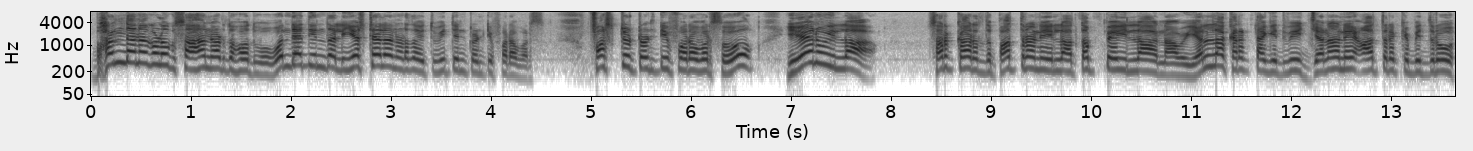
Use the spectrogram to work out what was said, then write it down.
ಬಂಧನಗಳು ಸಹ ನಡೆದು ಹೋದವು. ಒಂದೇ ದಿನದಲ್ಲಿ ಎಷ್ಟೆಲ್ಲ ನಡೆದೋಯ್ತು within twenty four hours first twenty four hours ಏನೂ ಇಲ್ಲ. ಸರ್ಕಾರದ ಪಾತ್ರನೇ ಇಲ್ಲ, ತಪ್ಪೇ ಇಲ್ಲ. ನಾವು ಎಲ್ಲ ಕರೆಕ್ಟಾಗಿದ್ವಿ ಜನನೇ ಆತರಕ್ಕೆ ಬಿದ್ದರು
